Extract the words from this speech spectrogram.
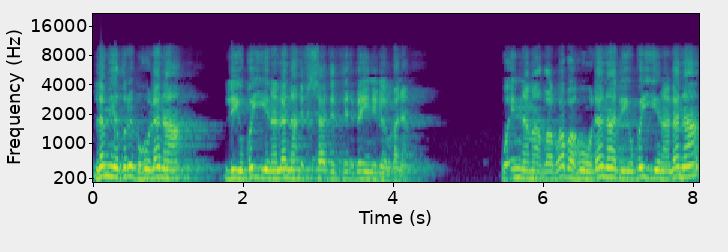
لم يضربه لنا ليبين لنا إفساد الذئبين للغنم وإنما ضربه لنا ليبين لنا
